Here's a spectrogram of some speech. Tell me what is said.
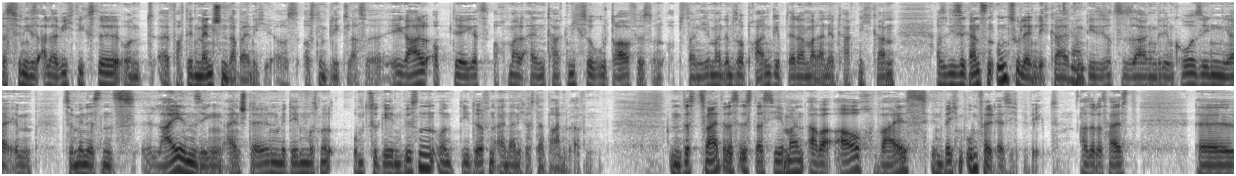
Das finde ich das Allerwichtigste und einfach den Menschen dabei nicht aus, aus dem Blick lasse. Egal, ob der jetzt auch mal einen Tag nicht so gut drauf ist und ob es dann jemand im Sopran gibt, der dann mal an dem Tag nicht kann. Also diese ganzen Unzulänglichkeiten, ja. die sich sozusagen mit dem Chorsingen ja im zumindestens Laiensingen einstellen, mit denen muss man umzugehen wissen und die dürfen einen da nicht aus der Bahn werfen. Und das Zweite, das ist, dass jemand aber auch weiß, in welchem Umfeld er sich bewegt. Also das heißt, äh,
